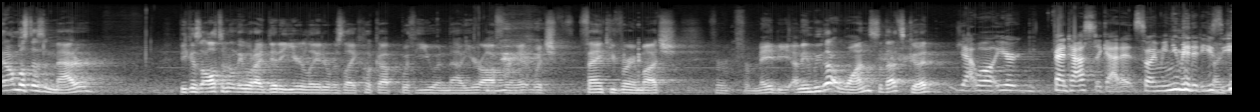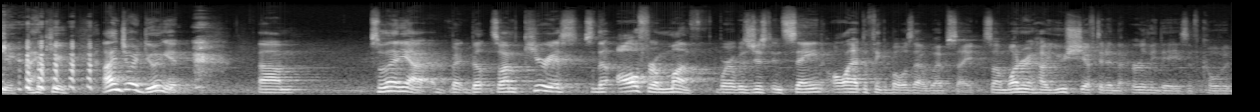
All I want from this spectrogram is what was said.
almost doesn't matter because ultimately what I did a year later was like hook up with you and now you're offering it, which thank you very much for, for maybe. I mean, we got one, so that's good. Yeah, well, you're fantastic at it. So, I mean, you made it easy. Thank you. Thank you. I enjoyed doing it. Um, so then, yeah, so I'm curious. So then, all for a month where it was just insane, all I had to think about was that website. So I'm wondering how you shifted in the early days of COVID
